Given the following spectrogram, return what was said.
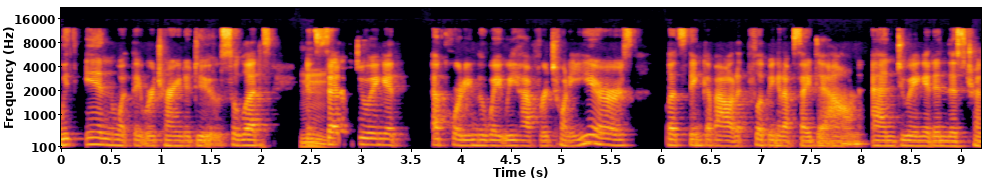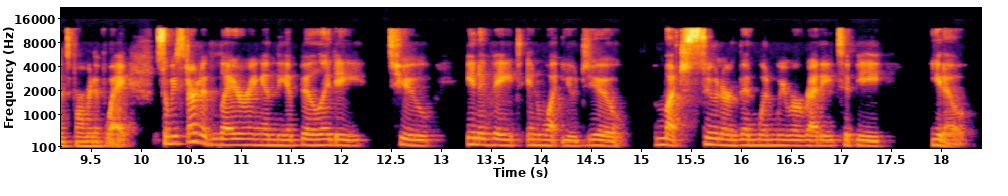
within what they were trying to do. So let's Mm. instead of doing it according to the way we have for 20 years let's think about it flipping it upside down and doing it in this transformative way so we started layering in the ability to innovate in what you do much sooner than when we were ready to be you know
